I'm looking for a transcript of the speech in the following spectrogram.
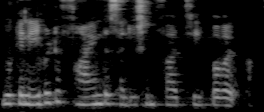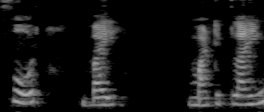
you can able to find the solution for 3 power 4 by multiplying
